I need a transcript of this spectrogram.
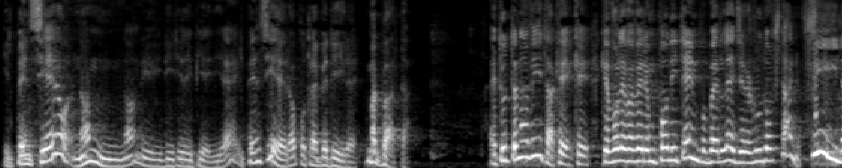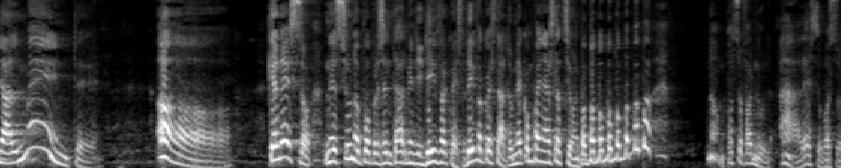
Il pensiero, non, non i diti dei piedi, eh, il pensiero potrebbe dire, ma guarda, è tutta una vita che, che, che, voleva avere un po' di tempo per leggere Rudolf Steiner. Finalmente! Oh! Che adesso nessuno può presentarmi di devi fare questo, devi fare quest'altro, mi accompagna alla stazione. Pa, pa, pa, no, non posso fare nulla. Ah, adesso posso.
